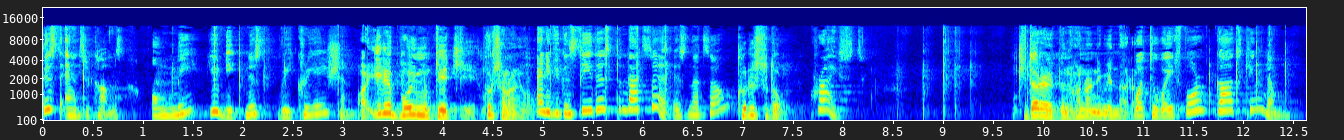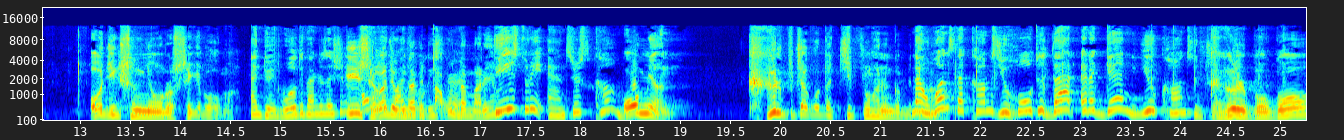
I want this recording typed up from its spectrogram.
This answer comes. Only uniqueness recreation. 아, 이래 보이면 됐지. 그렇잖아요. And if you can see this, then that's it. Isn't that so? 그리스도 Christ. 기다렸던 하나님의 나라. What to wait for? God's kingdom. 오직 성령으로 세계복음화. And doing world evangelization 이 세 only 가지 by the 응답이 Holy 딱 온단 Spirit. 말이에요? These three answers come. 오면 그걸 붙잡고 또 집중하는 겁니다. Now, once that comes, you hold to that, and again, you concentrate. 그걸 보고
